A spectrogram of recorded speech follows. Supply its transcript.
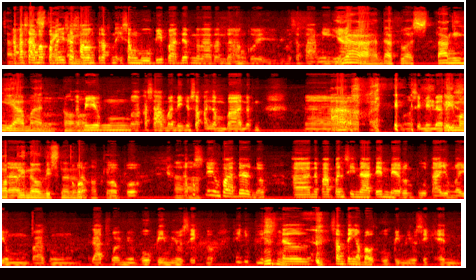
Nakasama pa kayo sa soundtrack na isang movie, Father, natatandaan ko eh. Di ba, sa Tanging Yaman. Yeah, that was Tanging Yaman. Oh, Kami yung mga kasama ninyo sa Kalambanan. Uh, ah, mga seminarista. yung mga pre-novice na. No? Okay. Opo. Uh-huh. Tapos na yung Father, no? Uh, napapansin natin, meron po tayo ngayong bagong platform, yung OP Music, no? Can you please mm-hmm. tell something about OP Music and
